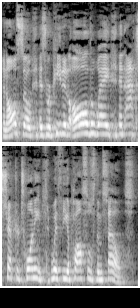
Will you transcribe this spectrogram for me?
And also, it's repeated all the way in Acts chapter 20 with the apostles themselves.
